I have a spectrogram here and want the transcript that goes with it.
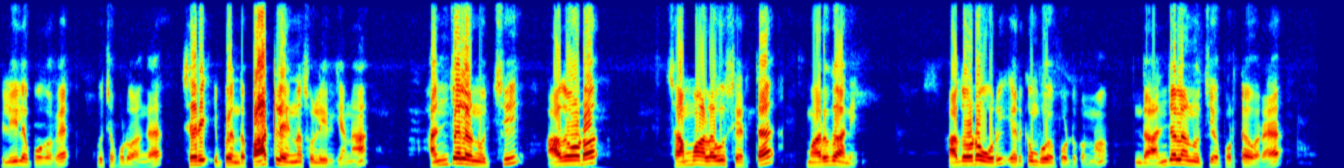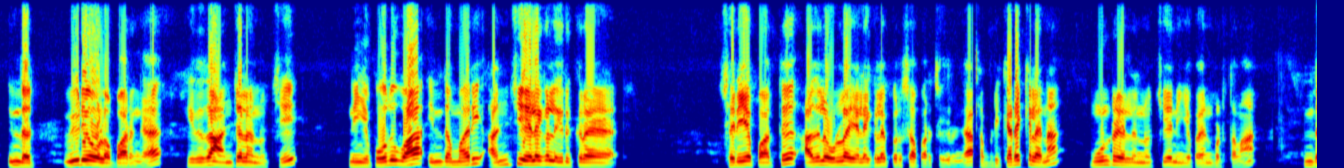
வெளியில் போகவே கூச்சப்படுவாங்க. சரி இப்போ இந்த பாட்டில் என்ன சொல்லியிருக்கேன்னா அஞ்சலை நொச்சி அதோட சம அளவு சேர்த்த மருதாணி. அதோட ஒரு எருக்கம்பூவை போட்டுக்கணும். இந்த அஞ்சலை நொச்சியை பொறுத்தவரை இந்த வீடியோவில் பாருங்கள் இதுதான் அஞ்சலை நொச்சி. நீங்கள் பொதுவாக இந்த மாதிரி அஞ்சு இலைகள் இருக்கிற செடியை பார்த்து அதில் உள்ள இலைகளை பெருசாக பறிச்சுக்கிறீங்க. அப்படி கிடைக்கலன்னா மூன்று இலை நொச்சியை நீங்கள் பயன்படுத்தலாம். இந்த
